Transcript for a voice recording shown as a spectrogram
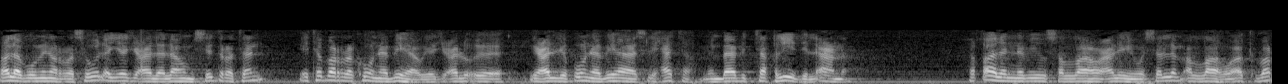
طلبوا من الرسول أن يجعل لهم سدرة يتبركون بها ويجعل يعلقون بها أسلحتهم من باب التقليد الأعمى. فقال النبي صلى الله عليه وسلم الله أكبر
